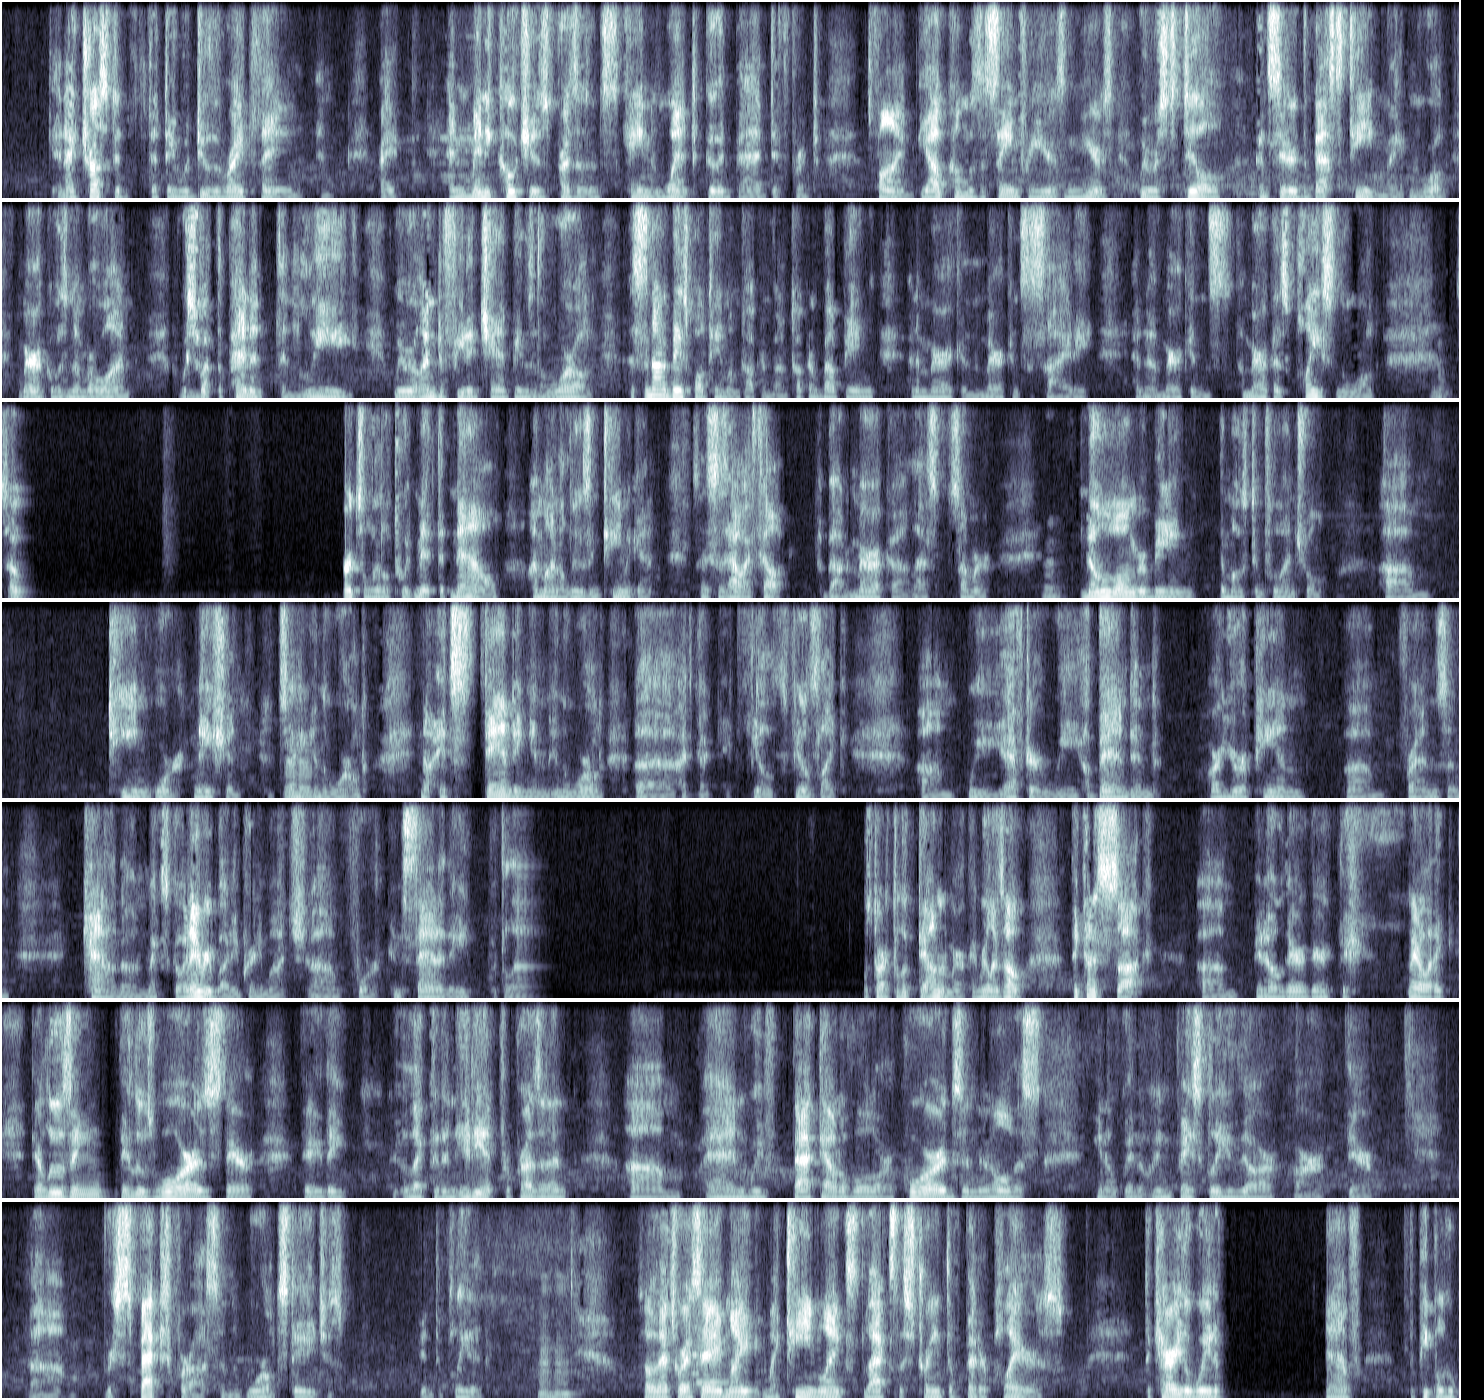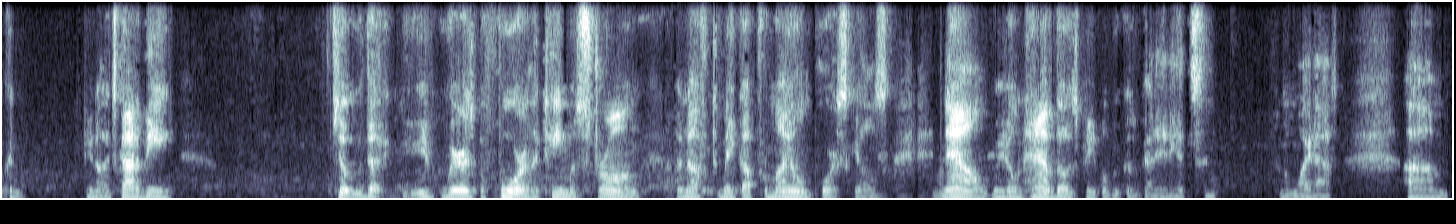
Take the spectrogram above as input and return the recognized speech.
and I trusted that they would do the right thing and right? And many coaches presidents came and went good bad different fine. The outcome was the same for years and years. We were still considered the best team right in the world. America was number one we swept the pennant and league we were undefeated champions of the world this is not a baseball team I'm talking about I'm talking about being an American American society and mm-hmm. Americans America's place in the world. Mm-hmm. So hurts a little to admit that now I'm on a losing team again. So this is how I felt about America last summer, mm-hmm. no longer being the most influential um, team or nation, I'd say, mm-hmm. in the world. Now it's standing in, in the world. Uh, I, I, it feels feels like um, we after we abandoned our European um, friends and Canada and Mexico and everybody pretty much uh, for insanity with the last. We started to look down on America and realize, oh, they kind of suck. Um, you know, they're they're they're like they're losing. They lose wars. They're they they elected an idiot for president, um, and we've backed out of all our accords and, and all this you know, and, and basically our our their um, respect for us in the world stage has been depleted. Mm-hmm. So that's where I say my my team lacks lacks the strength of better players to carry the weight of have the people who can, you know, it's got to be. So the whereas before the team was strong enough to make up for my own poor skills, now we don't have those people because we've got idiots in, in the White House. Um,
